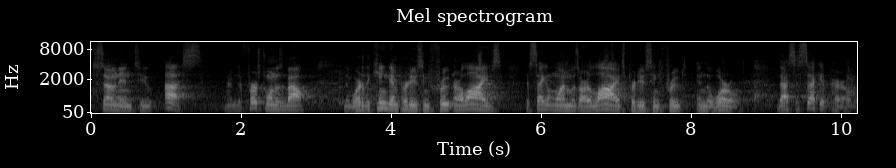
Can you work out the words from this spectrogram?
sown into us. Remember, the first one was about the word of the kingdom producing fruit in our lives. The second one was our lives producing fruit in the world. That's the second parable.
